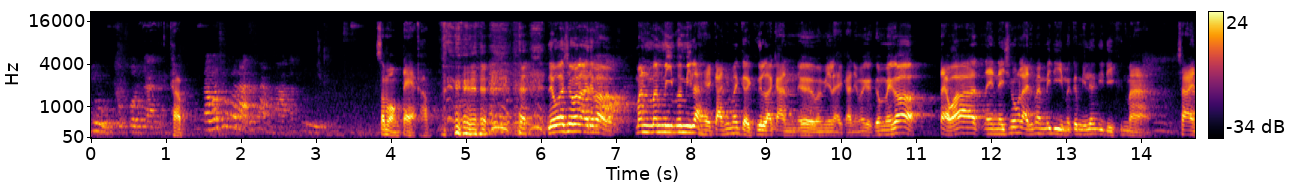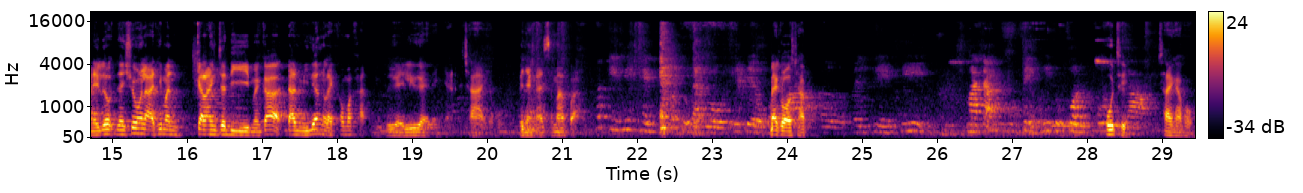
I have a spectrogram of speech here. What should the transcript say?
อยู่ทุกคนกัน ครับ แต่ว่าช่วงเวลาที่ผ่านมาก็คือ สมองแตกครับ เรียกว่าช่วงเวลาที่แบบมันมันมีมันมีหลายเหตุการณ์ที่มันเกิดขึ้นละกันเออมันมีหลายเหตุการณ์ที่มันเกิดขึ้นมันก็ แต่ว่าในในช่วงเวลาที่มันไม่ดีมันก็มีเรื่องดีๆขึ้นมา ใช่ในเรื่องในช่วงเวลาที่มันกำลังจะดีมันก็ดันมีเรื่องอะไรเข้ามาขัดอยู่เรื่อยๆอะไรเงี้ยใช่ครับผมเป็นอย่างนั้นซะมากกว่าเมื่อ กี้มีเพลงก็คือแบ็คโรที่เจล Back Road ครับ เออเป็นเพลงที่มาจากสิ่งที่ทุกคนพูดถึงเราใช่ครับผม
